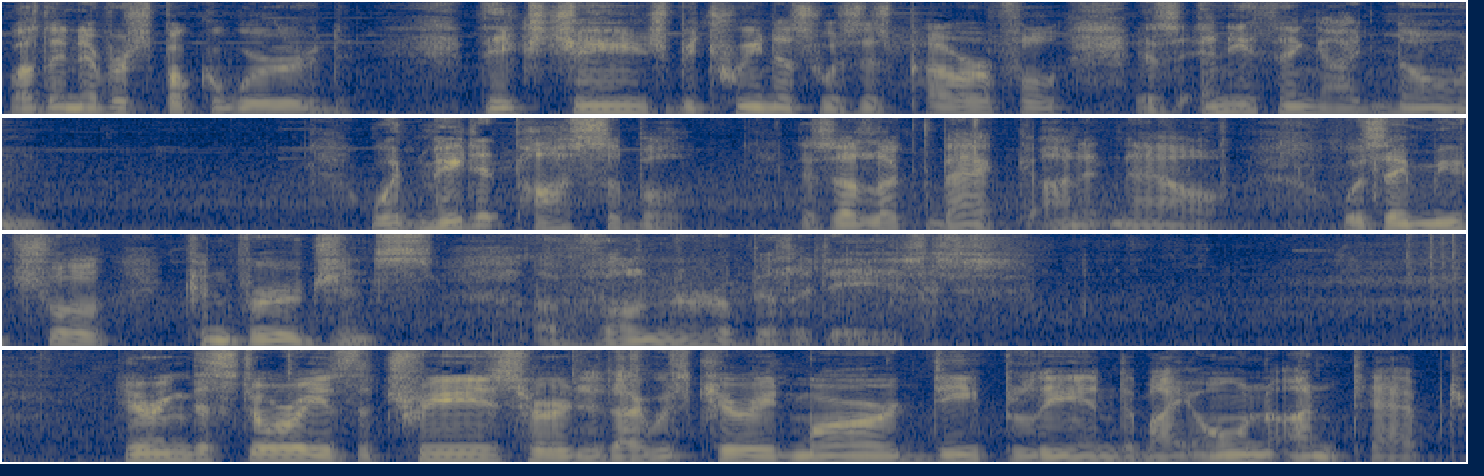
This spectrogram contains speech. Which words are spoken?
While they never spoke a word, the exchange between us was as powerful as anything I'd known. What made it possible, as I look back on it now, was a mutual convergence of vulnerabilities. Hearing the story as the trees heard it, I was carried more deeply into my own untapped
